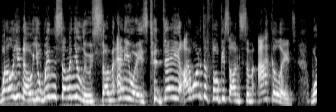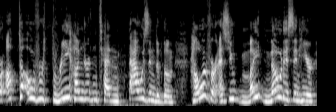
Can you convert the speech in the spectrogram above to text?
Well, you know, you win some and you lose some. Anyways, today I wanted to focus on some accolades. We're up to over 310,000 of them. However, as you might notice in here,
